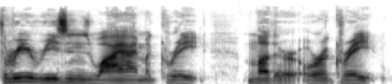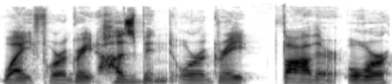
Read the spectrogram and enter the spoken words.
three reasons why I'm a great mother or a great wife or a great husband or a great father or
